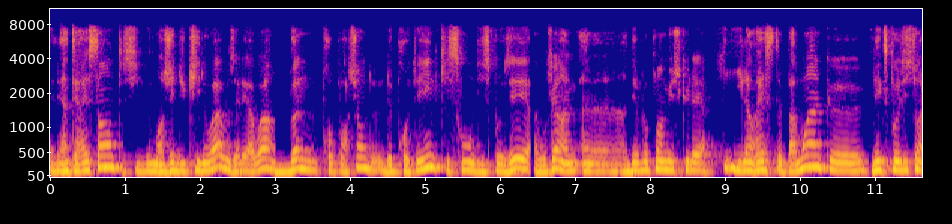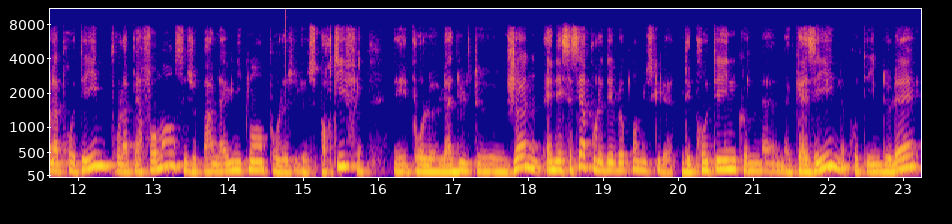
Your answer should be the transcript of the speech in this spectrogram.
elle est intéressante. Si vous mangez du quinoa, vous allez avoir une bonne proportion de, protéines qui seront disposées à vous faire un, développement musculaire. Il en reste pas moins que l'exposition à la protéine pour la performance, et je parle là uniquement pour le sportif, et pour l'adulte jeune est nécessaire pour le développement musculaire. Des protéines comme la, caséine, la protéine de lait,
